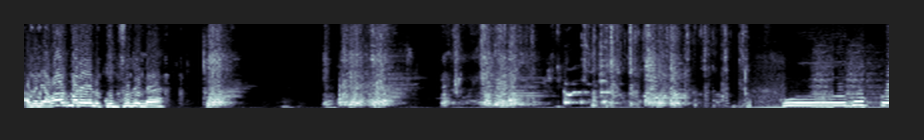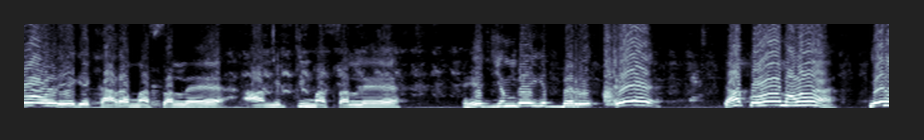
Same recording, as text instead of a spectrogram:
ಅದನ್ನ ಯಾವಾಗ ಮರ ಏನು ಕುದಿಸೋದಿಲ್ಲ. ಕೂಗು ಕೋಳಿಗೆ ಖಾರ ಮಸಾಲೆ, ಆ ಮಿರ್ಚಿ ಮಸಾಲೆ. ಏ, ಜಂಬೆ ಇದ್ದರು ಏ, ಯಾಕೋ ಮಾವ? ಏನ,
